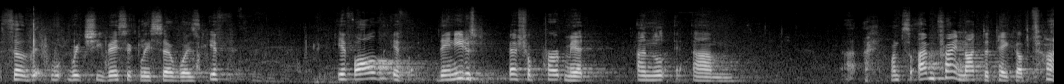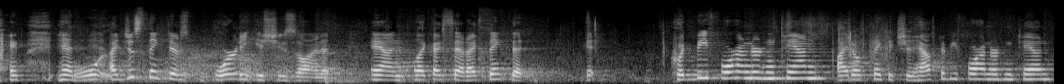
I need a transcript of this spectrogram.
so that, which she basically said was if, if all, if they need a special permit, um, I'm, s- I'm trying not to take up time, and I just think there's wording issues on it. And like I said, I think that it could be 410. I don't think it should have to be 410.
